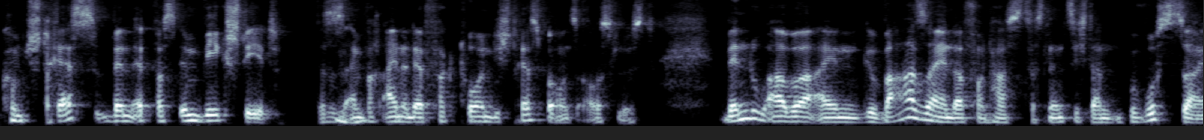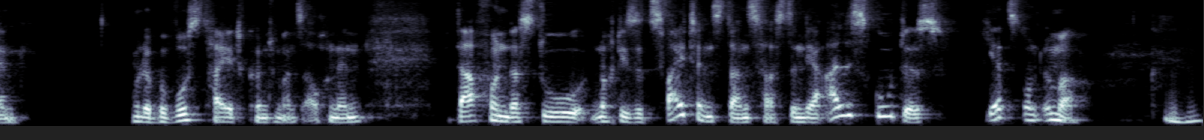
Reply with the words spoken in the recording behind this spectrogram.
kommt Stress, wenn etwas im Weg steht. Das ist mhm. einfach einer der Faktoren, die Stress bei uns auslöst. Wenn du aber ein Gewahrsein davon hast, das nennt sich dann Bewusstsein, oder Bewusstheit könnte man es auch nennen, davon, dass du noch diese zweite Instanz hast, in der alles gut ist, jetzt und immer, mhm.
